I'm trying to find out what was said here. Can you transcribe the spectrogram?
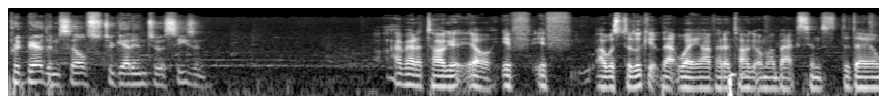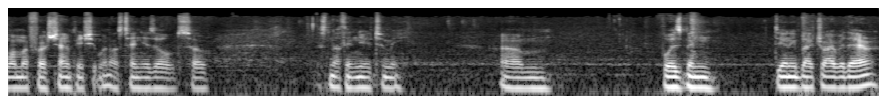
prepare themselves to get into a season. I've had a target. Oh, if if I was to look at it that way, I've had a target on my back since the day I won my first championship when I was 10 years old. So it's nothing new to me. Um, I've always been the only black driver there.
